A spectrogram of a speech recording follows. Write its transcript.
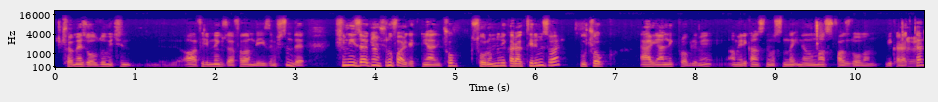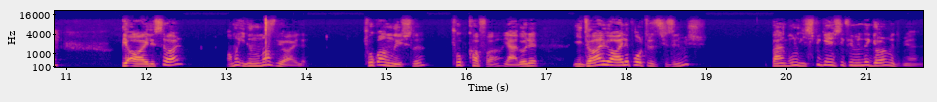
çömez olduğum için aa film ne güzel falan diye izlemiştim de şimdi izlerken şunu fark ettim. Yani çok sorunlu bir karakterimiz var. Bu çok ergenlik problemi. Amerikan sinemasında inanılmaz fazla olan bir karakter. Evet. Bir ailesi var ama inanılmaz bir aile. Çok anlayışlı, çok kafa. Yani böyle ideal bir aile portresi çizilmiş. Ben bunu hiçbir gençlik filminde görmedim yani.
